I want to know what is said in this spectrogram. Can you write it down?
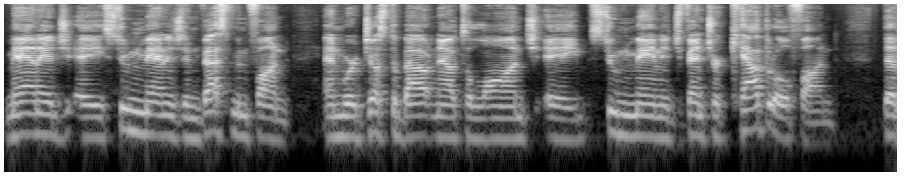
manage a student managed investment fund and we're just about now to launch a student managed venture capital fund that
